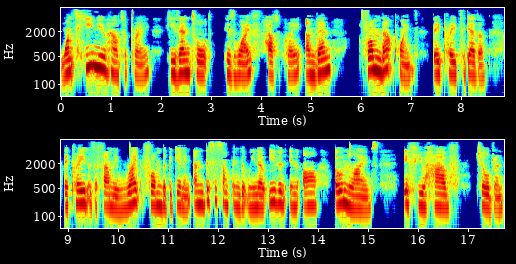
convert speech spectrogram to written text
Once he knew how to pray, he then taught his wife how to pray, and then from that point, they prayed together. They prayed as a family right from the beginning. And this is something that we know even in our own lives. If you have children,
